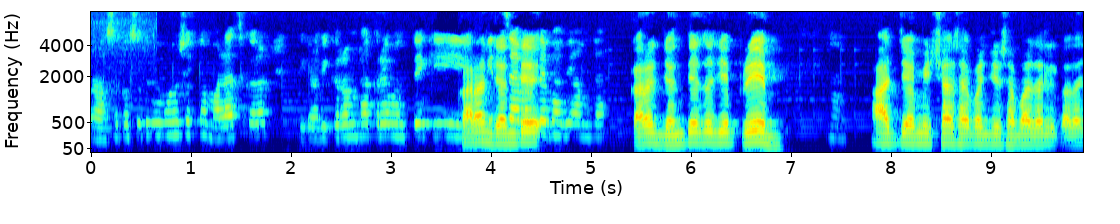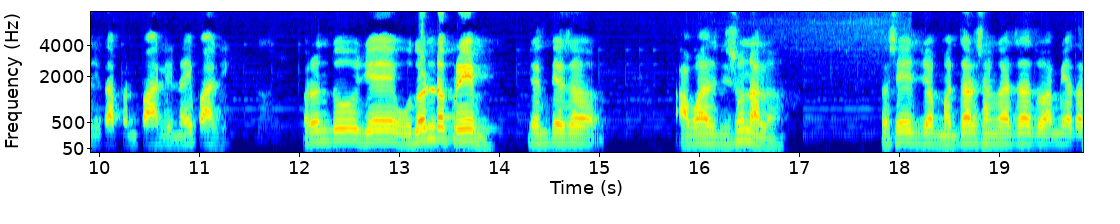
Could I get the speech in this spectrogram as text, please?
पण असं कसं तुम्ही म्हणू शकता मलाच करा. तिकडे विक्रम ठाकरे म्हणते की कारण आहे जनते- म्हणते भावी आमदार. कारण जनतेचं जे प्रेम. आज जे अमित शहा साहेबांची सभा झाली कदाचित आपण पाहिली नाही पाहिली. परंतु जे उदंड प्रेम जनतेचं आवाज दिसून आलं तसेच ज्या मतदारसंघाचा जो आम्ही आता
